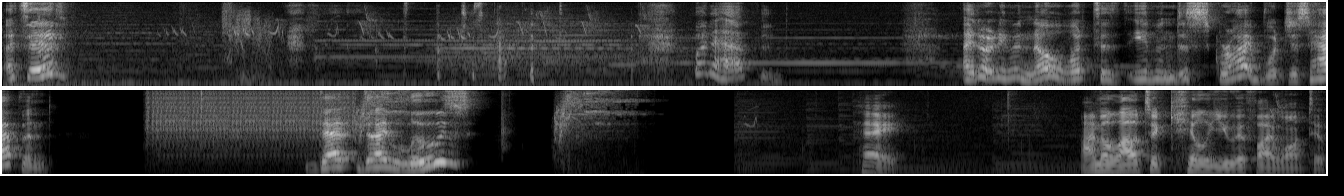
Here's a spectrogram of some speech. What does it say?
That's it? what happened? What happened? I don't even know what to even describe what just happened. Did, did I lose? Hey. I'm allowed to kill you if I want to.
